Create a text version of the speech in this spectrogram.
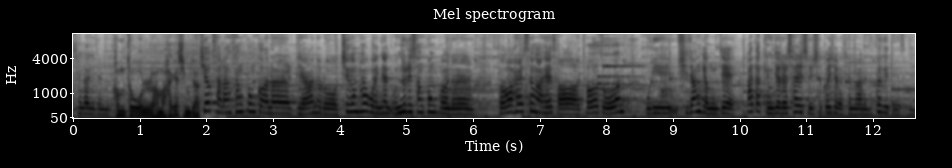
생각이 듭니다. 검토를 한번 하겠습니다. 지역사랑 상품권을 대안으로 지금 하고 있는 온누리 상품권을 더 활성화해서 더 좋은 우리 시장 경제, 바닥 경제를 살릴 수 있을 것이라 생각하는데 거기에 대해서는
